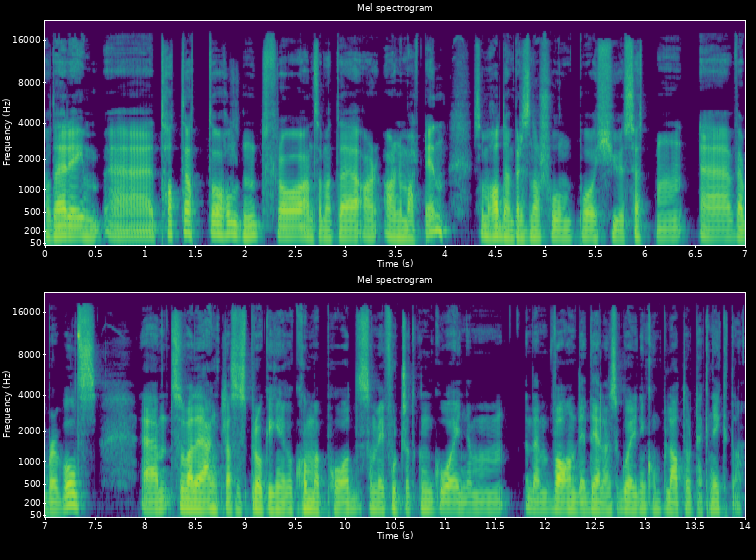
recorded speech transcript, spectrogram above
og Det er eh, tatt rett og holdent fra en som heter Arne Martin, som hadde en presentasjon på 2017 eh, Webrables. Eh, så var det enkleste språket jeg kunne komme på, som vi fortsatt kan gå innom den vanlige delen som går inn i kompilatorteknikk. da.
